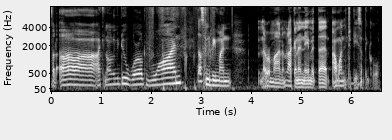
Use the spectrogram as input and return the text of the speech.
But uh, I can only do World One. That's gonna be my. Never mind. I'm not gonna name it that. I want it to be something cool.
